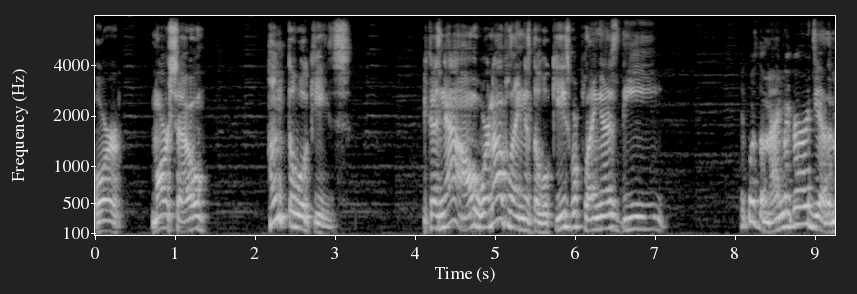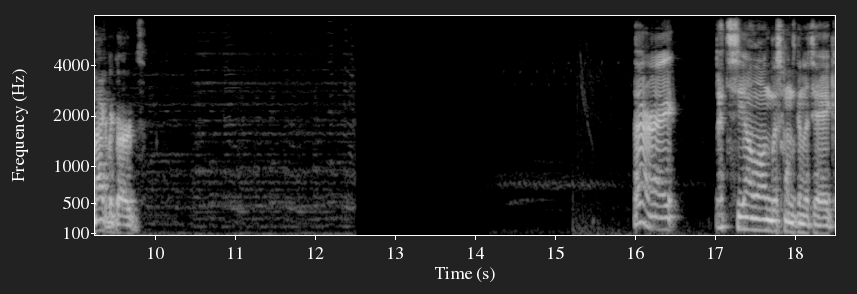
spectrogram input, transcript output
Or, Marso, hunt the Wookiees. Because now, we're not playing as the Wookiees, we're playing as the... It was the Magna Guards? Yeah, the Magna Guards. Alright, let's see how long this one's to take.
